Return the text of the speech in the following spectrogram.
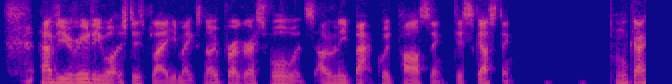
Have you really watched his play? He makes no progress forwards, only backward passing. Disgusting. Okay,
